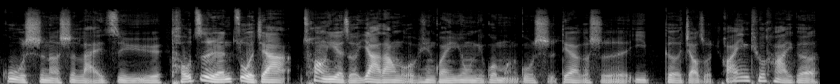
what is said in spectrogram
故事呢是来自于投资人、作家、创业者亚当·罗宾逊关于用力过猛的故事。第二个是一个叫做 Trying to Hard 一个。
